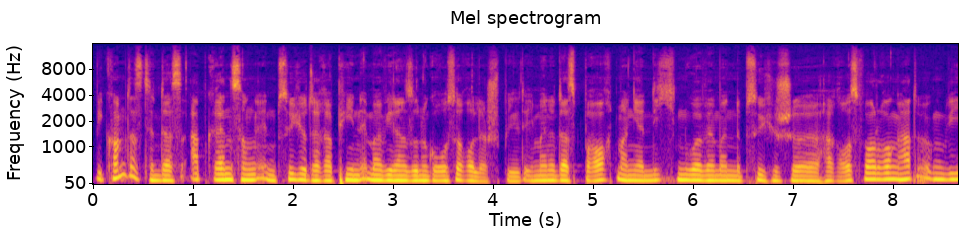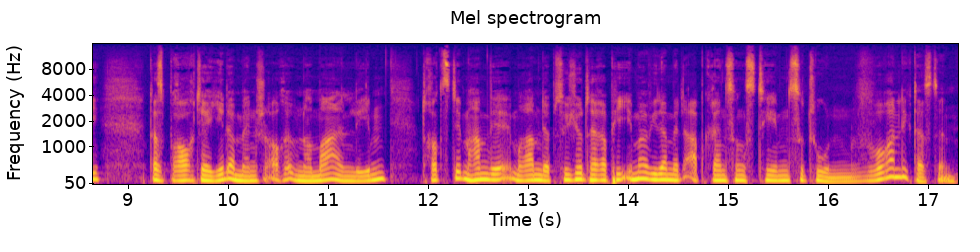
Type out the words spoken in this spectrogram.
Wie kommt es denn, dass Abgrenzung in Psychotherapien immer wieder so eine große Rolle spielt? Ich meine, das braucht man ja nicht nur, wenn man eine psychische Herausforderung hat irgendwie. Das braucht ja jeder Mensch auch im normalen Leben. Trotzdem haben wir im Rahmen der Psychotherapie immer wieder mit Abgrenzungsthemen zu tun. Woran liegt das denn?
